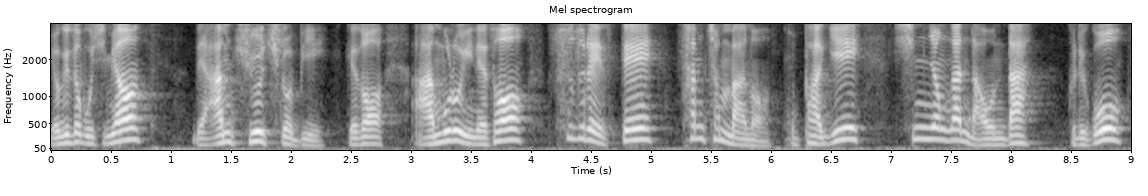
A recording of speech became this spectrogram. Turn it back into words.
여기서 보시면 네, 암 주요 치료비. 그래서 암으로 인해서 수술했을 때 3천만 원 곱하기 10년간 나온다. 그리고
